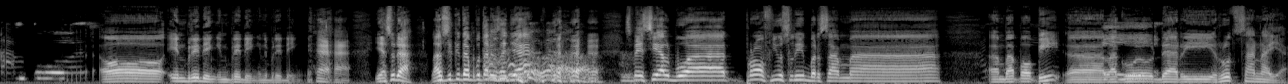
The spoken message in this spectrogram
kampus. Oh, inbreeding, inbreeding, inbreeding. ya sudah, langsung kita putar saja. Spesial buat Prof Yusli bersama eh, Mbak Popi, eh, lagu dari Ruth Sanaya,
